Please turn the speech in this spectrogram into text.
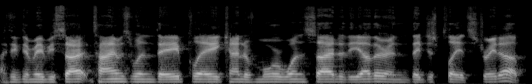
I think there may be times when they play kind of more one side or the other and they just play it straight up.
